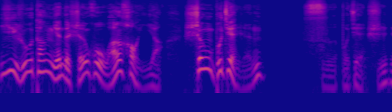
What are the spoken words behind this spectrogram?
一如当年的神户丸号一样，生不见人，死不见尸。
